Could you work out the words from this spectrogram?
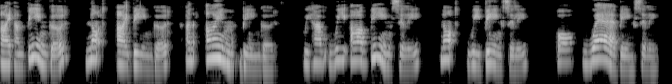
I am being good, not I being good, and I'm being good. We have we are being silly, not we being silly, or we're being silly.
